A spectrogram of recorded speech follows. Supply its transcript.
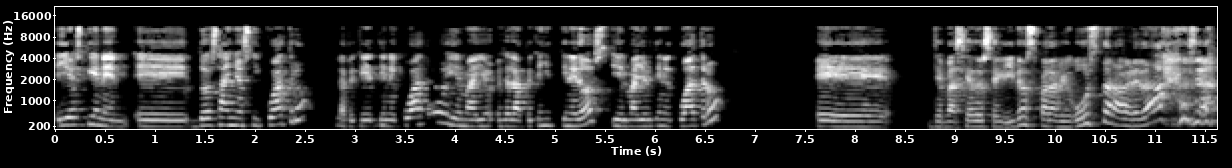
Ellos tienen eh, dos años y cuatro, la pequeña tiene cuatro y el mayor, o sea, la pequeña tiene dos y el mayor tiene cuatro. Eh, demasiado seguidos para mi gusto, la verdad. O sea,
